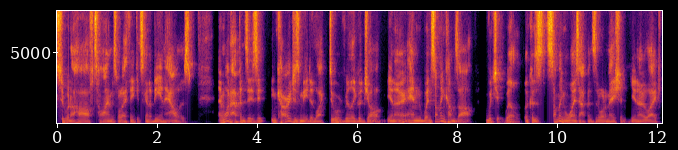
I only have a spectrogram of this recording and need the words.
two and a half times what I think it's going to be in hours. And what happens is it encourages me to like do a really good job, you know. And when something comes up, which it will, because something always happens in automation, you know, like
